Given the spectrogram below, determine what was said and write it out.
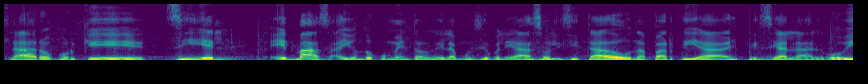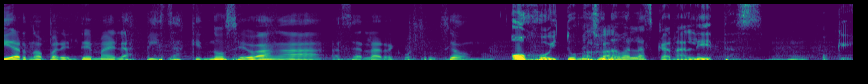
Claro, porque sí, él. Es más, hay un documento que la municipalidad ha solicitado una partida especial al gobierno para el tema de las pistas que no se van a hacer la reconstrucción, ¿no? Ojo, y tú mencionabas Ajá. las canaletas. Ujú. Ok,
